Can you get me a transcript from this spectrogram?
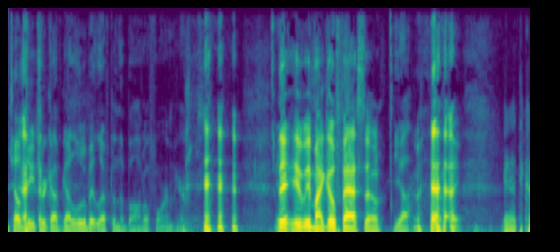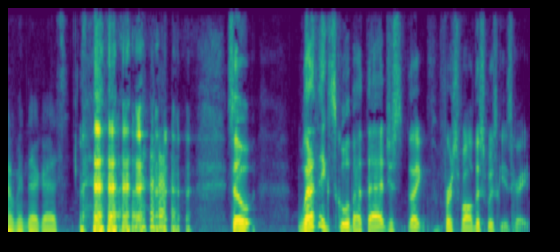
Tell Dietrich I've got a little bit left in the bottle for him here. It, it might go fast though. Yeah. right. Gonna have to come in there, guys. So, what I think is cool about that, just like first of all, this whiskey is great.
